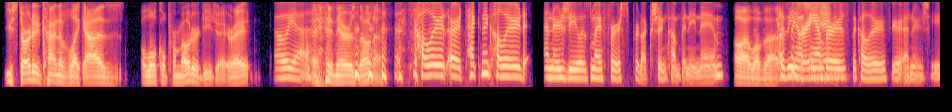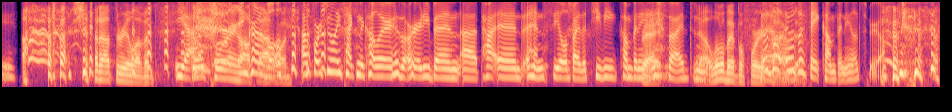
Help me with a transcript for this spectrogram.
you started kind of like as a local promoter DJ, right? Oh yes. In Arizona. Colored or Technicolored Energy was my first production company name. oh, I love that. Because you know, amber name. is the color of your energy. Shout out 311. Yeah. Still touring Incredible. off that one. Unfortunately, Technicolor has already been uh, patented and sealed by the TV company, Right. so I didn't. Yeah, a little bit before it was, a, it was a fake company. Let's be real.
